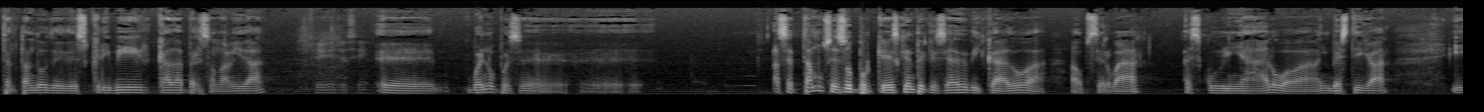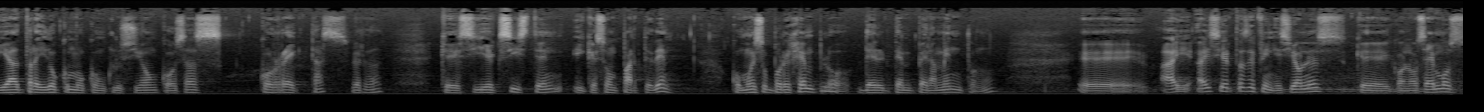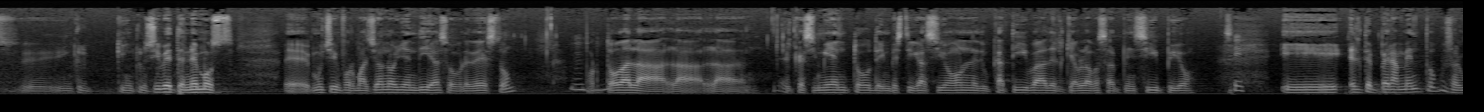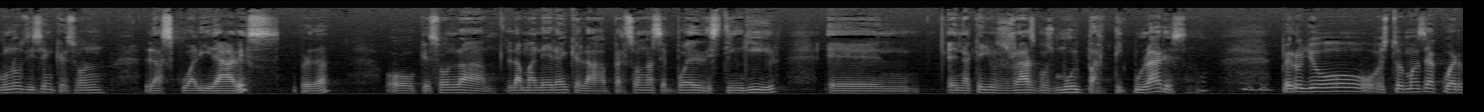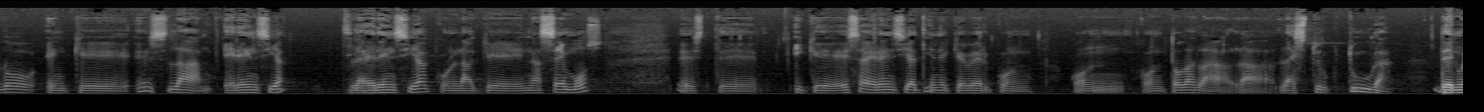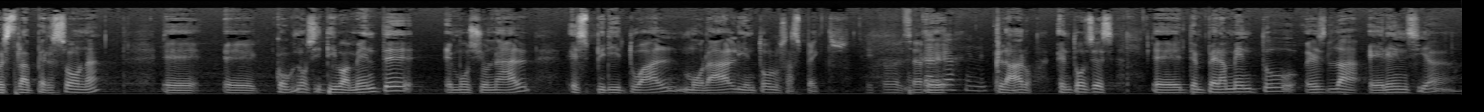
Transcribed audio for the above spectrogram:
tratando de describir cada personalidad, eh, bueno, pues eh, eh, aceptamos eso porque es gente que se ha dedicado a, observar, a escudriñar o a investigar y ha traído como conclusión cosas correctas, ¿verdad? Que sí existen y que son parte de, como eso, por ejemplo, del temperamento, ¿no? hay, hay, ciertas definiciones que conocemos, que inclusive tenemos eh, mucha información hoy en día sobre esto, por todo la, el crecimiento de investigación educativa del que hablabas al principio. Y el temperamento, pues algunos dicen que son las cualidades, ¿verdad? O que son la, manera en que la persona se puede distinguir en, aquellos rasgos muy particulares. Pero yo estoy más de acuerdo en que es la herencia la herencia con la que nacemos, este, y que esa herencia tiene que ver con, toda la, estructura de nuestra persona, eh, eh, cognitivamente, emocional, espiritual, moral y en todos los aspectos. Y todo el ser. Eh, claro, entonces el temperamento es la herencia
